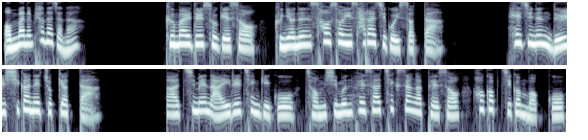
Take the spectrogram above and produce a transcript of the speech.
엄마는 편하잖아. 그 말들 속에서 그녀는 서서히 사라지고 있었다. 혜진은 늘 시간에 쫓겼다. 아침엔 아이를 챙기고 점심은 회사 책상 앞에서 허겁지겁 먹고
